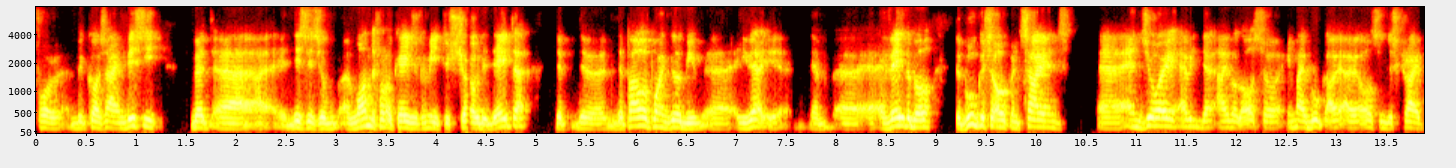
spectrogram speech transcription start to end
for because I'm busy, but uh, this is a, a, wonderful occasion for me to show the data. The, the, the PowerPoint will be uh, uh, uh, available. The book is open science. enjoy. I will also, in my book, I, I also describe,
